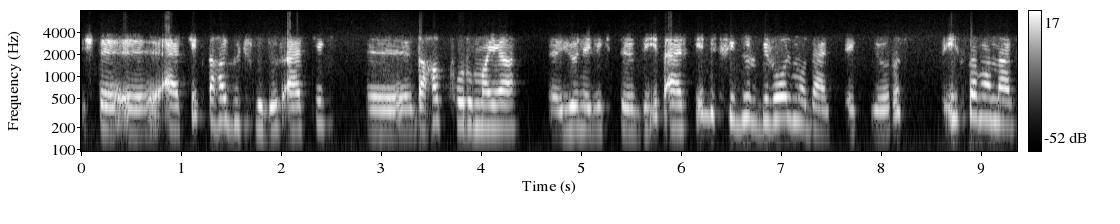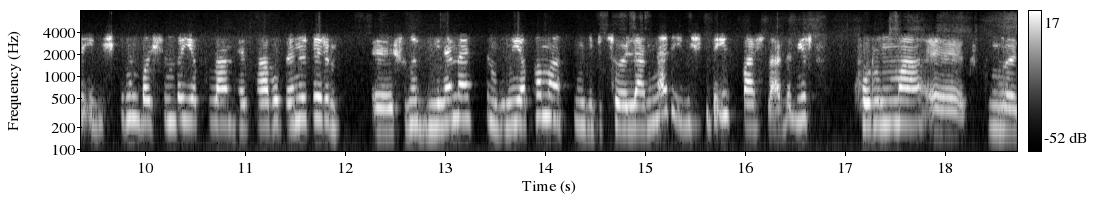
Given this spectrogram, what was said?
işte e, erkek daha güçlüdür, erkek e, daha korumaya e, yöneliktir deyip erkeğe bir figür, bir rol model ekliyoruz. İlk zamanlarda ilişkinin başında yapılan hesabı ben öderim, e, şunu giyinemezsin, bunu yapamazsın gibi söylemler ilişkide ilk başlarda bir korunma e, kısmını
